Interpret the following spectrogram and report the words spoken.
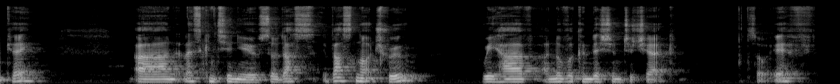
Okay, and let's continue. So that's if that's not true, we have another condition to check. So if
